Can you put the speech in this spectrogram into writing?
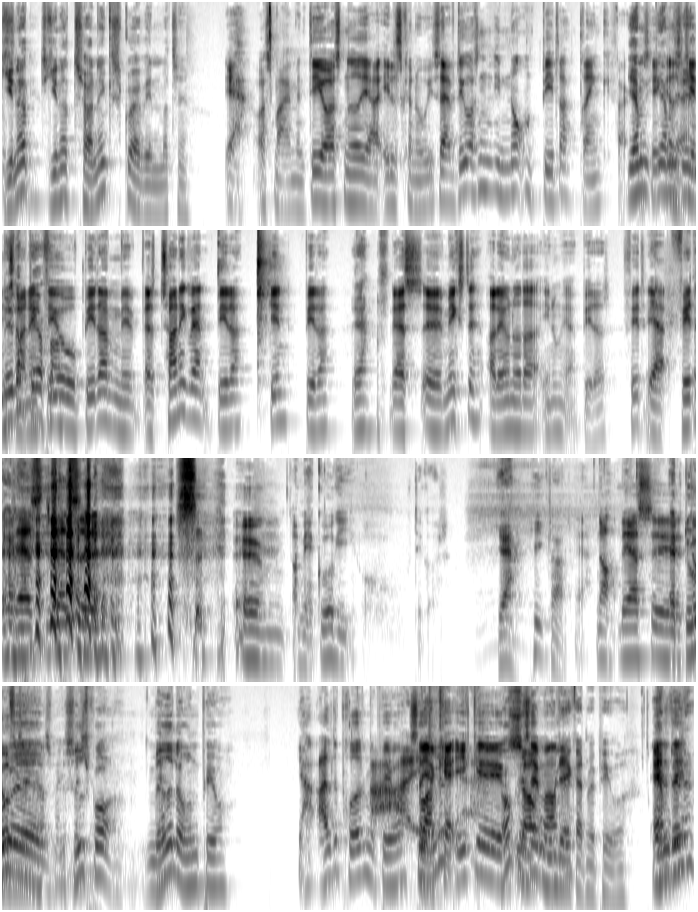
Gin og, gin og tonic skulle jeg vende mig til. Ja, også mig, men det er også noget, jeg elsker nu. Især, det er jo også en enorm bitter drink, faktisk. Jamen- ikke? jamen, altså, det er gin tonic, det er jo bitter med... Altså tonicvand, bitter, gin, bitter. Ja. Lad os øh, mixe det og lave noget, der er endnu mere bittert. Fedt. Ja, fedt. Lad os, lad os, øh, øhm, og mere gurk i. Oh, det er godt. Ja, helt klart. Ja. Nå, lad os øh, Er du øh, sidespor med eller uden peber? Jeg har aldrig prøvet det med peber, Ej, så jeg kan ikke øh, Okay. mig så det. ulækkert med peber. Er det det?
